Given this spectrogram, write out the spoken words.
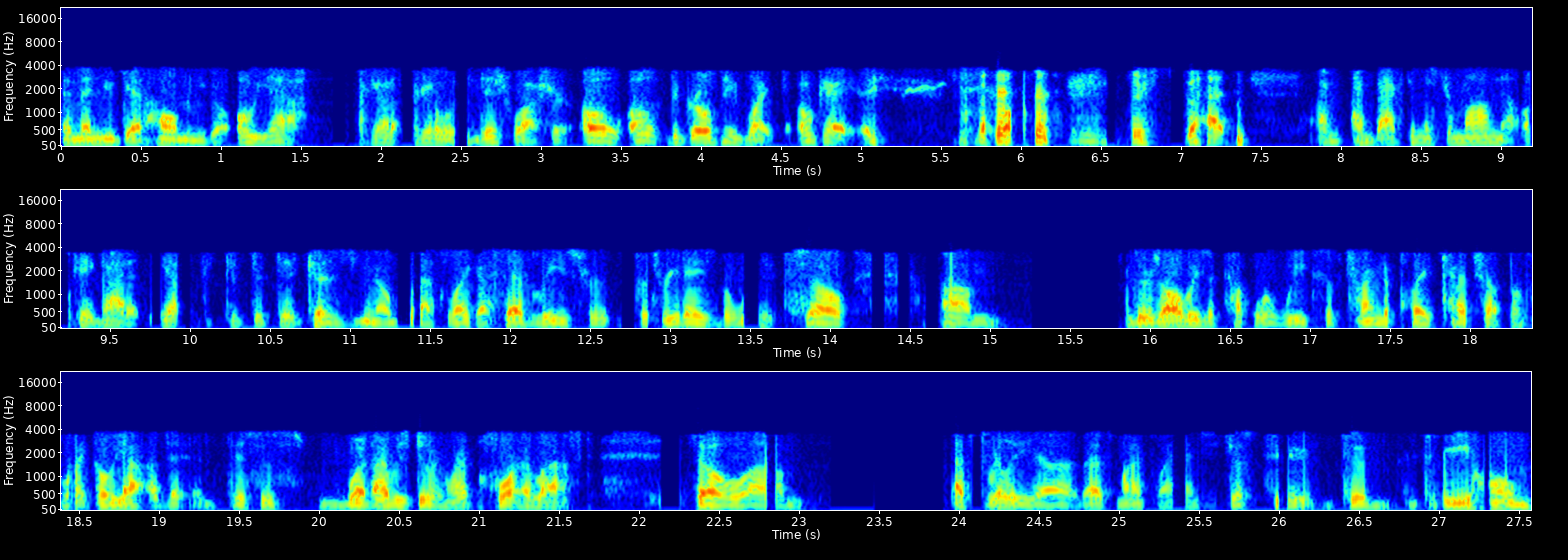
and then you get home and you go oh yeah i got i got to load the dishwasher oh oh the girls need wipes okay so there's that I'm I'm back to Mr. Mom now. Okay, got it. Yep. Because you know Beth, like I said, leaves for for three days of the week. So um, there's always a couple of weeks of trying to play catch up of like, oh yeah, this is what I was doing right before I left. So um, that's really uh, that's my plans, just to to to be home.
